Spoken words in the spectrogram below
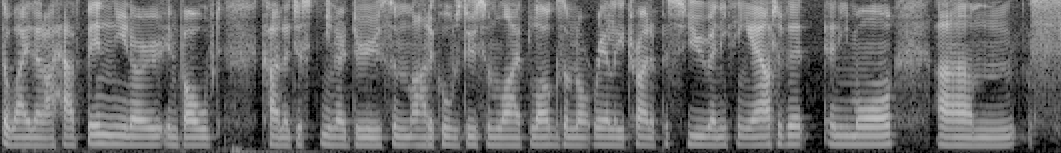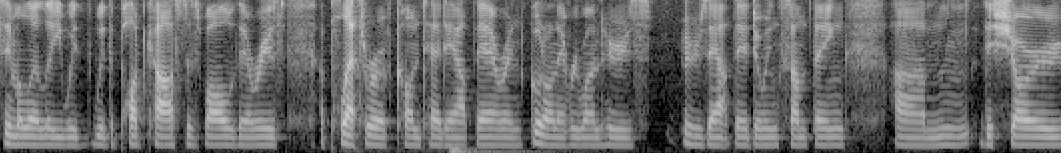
the way that I have been. You know, involved, kind of just you know do some articles, do some live blogs. I'm not really trying to pursue anything out of it anymore. Um, similarly, with with the podcast as well, there is a plethora of content out there, and good on everyone who's who's out there doing something. Um, this show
